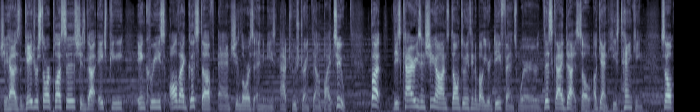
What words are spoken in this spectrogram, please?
She has the gauge restore pluses, she's got HP increase, all that good stuff, and she lowers the enemy's attribute strength down by 2. But these Kairis and Xions don't do anything about your defense, where this guy does. So again, he's tanking. So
